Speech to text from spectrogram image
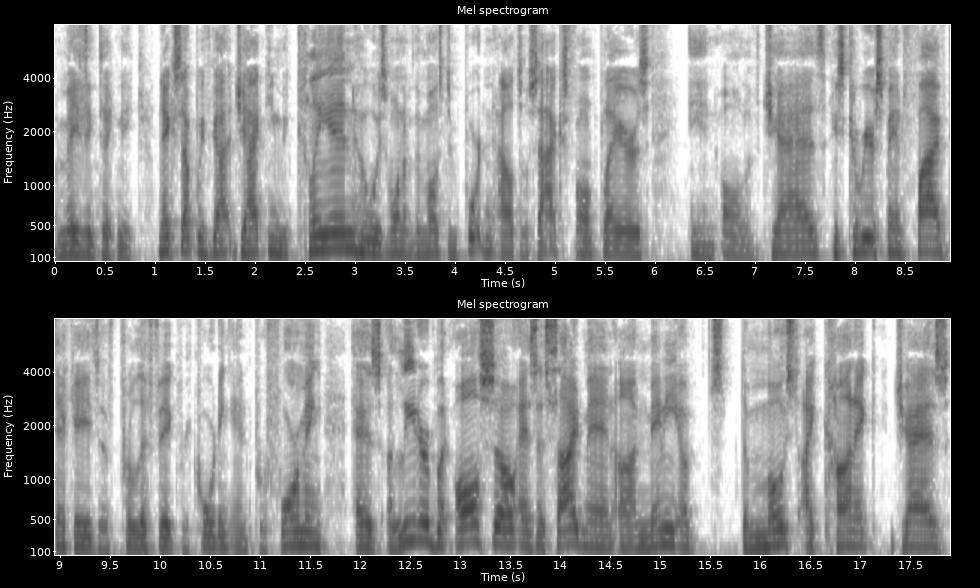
Amazing technique. Next up, we've got Jackie McLean, who was one of the most important alto saxophone players in all of jazz. His career spanned five decades of prolific recording and performing as a leader, but also as a sideman on many of the most iconic jazz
